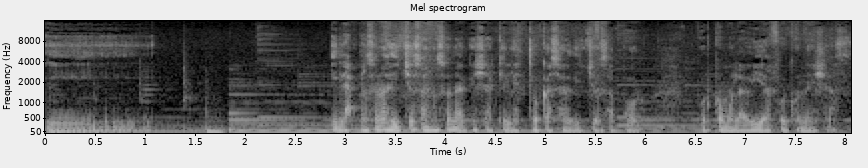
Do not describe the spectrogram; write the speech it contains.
Y y las personas dichosas no son aquellas que les toca ser dichosas por, por cómo la vida fue con ellas.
